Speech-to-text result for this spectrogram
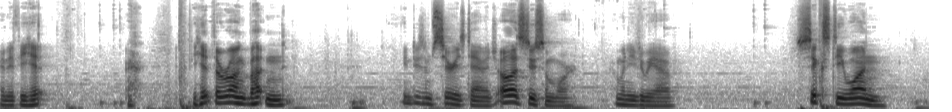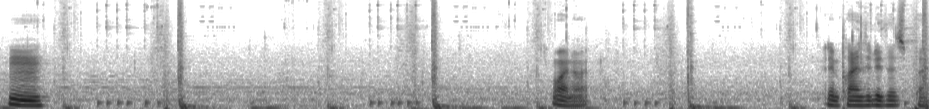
And if you hit if you hit the wrong button, you can do some serious damage. Oh, let's do some more. How many do we have? 61. Hmm. Why not? I didn't plan to do this, but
